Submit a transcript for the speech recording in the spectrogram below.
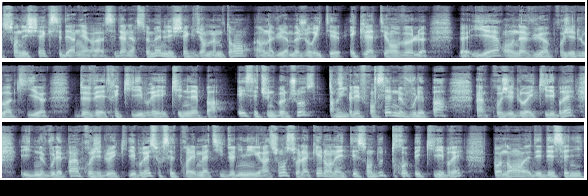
son échec ces dernières, ces dernières semaines, l'échec du en même temps. On a vu la majorité éclater en vol hier. On a vu un projet de loi qui devait être équilibré, qui ne l'est pas, et c'est une bonne chose parce oui. que les Français ne voulaient pas un projet de loi équilibré. Ils ne voulaient pas un projet de loi équilibré sur cette problématique de l'immigration, sur laquelle on a été sans doute trop équilibré pendant des décennies.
